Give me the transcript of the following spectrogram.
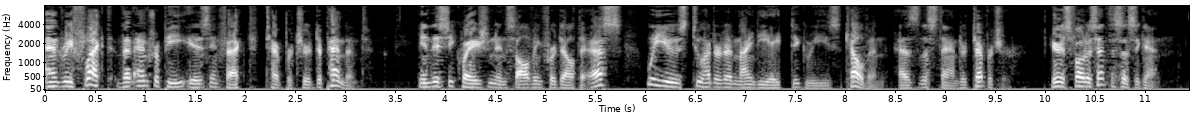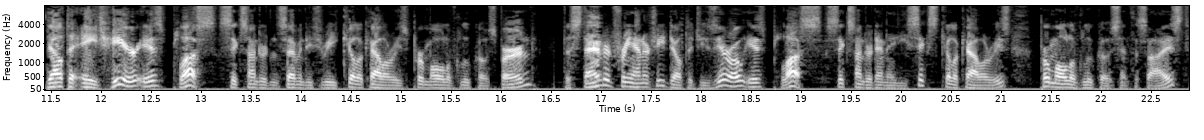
and reflect that entropy is in fact temperature dependent. In this equation, in solving for delta S, we use 298 degrees Kelvin as the standard temperature. Here's photosynthesis again. Delta H here is plus 673 kilocalories per mole of glucose burned. The standard free energy, delta G0, is plus 686 kilocalories per mole of glucose synthesized.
